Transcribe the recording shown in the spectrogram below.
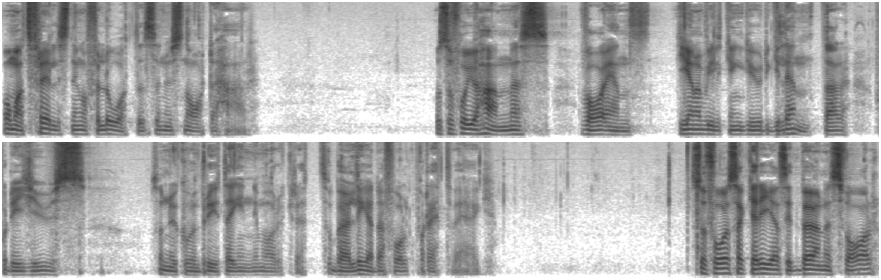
om att frälsning och förlåtelse nu snart är här. Och så får Johannes vara en genom vilken Gud gläntar på det ljus som nu kommer bryta in i mörkret och börja leda folk på rätt väg. Så får Sakarias sitt bönesvar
